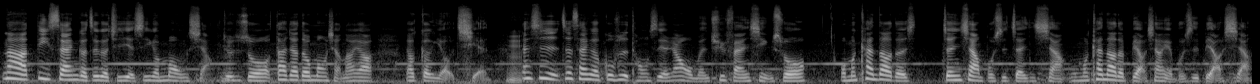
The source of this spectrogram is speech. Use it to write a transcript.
那第三个这个其实也是一个梦想，就是说大家都梦想到要要更有钱，嗯但是这三个故事同时也让我们去反省说，我们看到的真相不是真相，我们看到的表象也不是表象。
